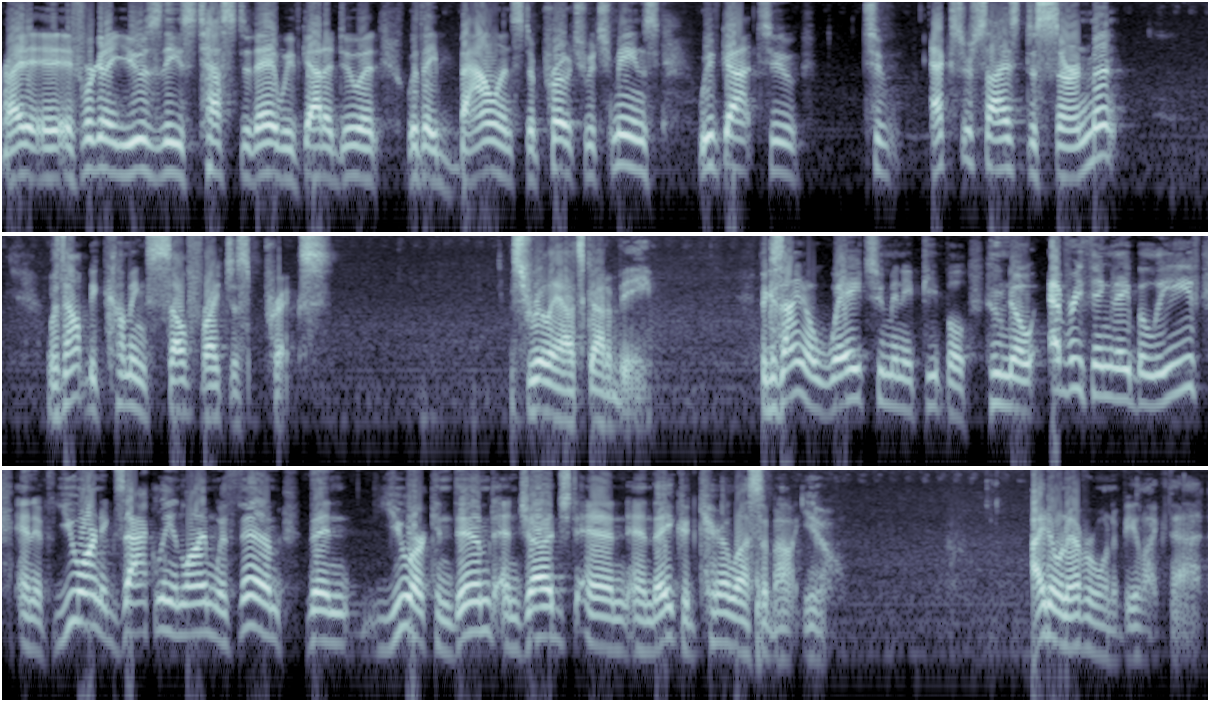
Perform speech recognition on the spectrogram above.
Right? If we're going to use these tests today, we've got to do it with a balanced approach, which means we've got to, to exercise discernment without becoming self righteous pricks. It's really how it's got to be. Because I know way too many people who know everything they believe, and if you aren't exactly in line with them, then you are condemned and judged, and, and they could care less about you. I don't ever want to be like that.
